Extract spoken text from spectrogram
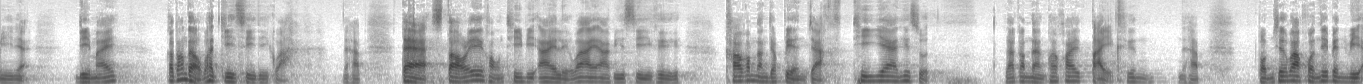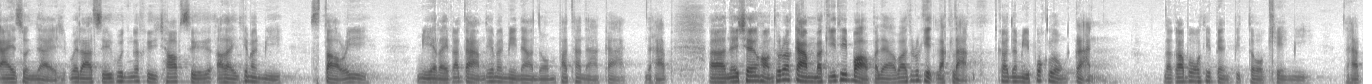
มีเนี่ยดีไหม ก็ต้องตอบว่า GC ดีกว่านะครับแต่สตอรี่ของ TBI หรือว่า IRPC คือเขากำลังจะเปลี่ยนจากที่แย่ที่สุด แล้วกำลังค่อยๆไต่ขึ้นนะครับผมเชื่อว่าคนที่เป็น VI ส่วนใหญ่ เวลาซื้อหุ้นก็คือชอบซื้ออะไรที่มันมีสตอรี่มีอะไรก็ตามที่มันมีแนวโน้มพัฒนาการนะครับในเชิงของธุรกรรมเมื่อกี้ที่บอกไปแล้วว่าธุรกิจหลักๆ ก็จะมีพวกโรงกลั่น แล้วก็พวกที่เป็นปิโตเคมีนะครับ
